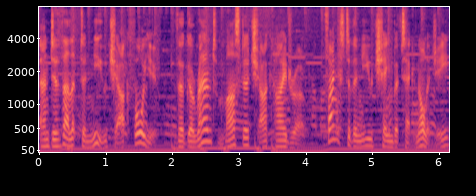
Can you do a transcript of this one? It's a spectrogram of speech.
and developed a new chuck for you, the Garant Master Chuck Hydro. Thanks to the new chamber technology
